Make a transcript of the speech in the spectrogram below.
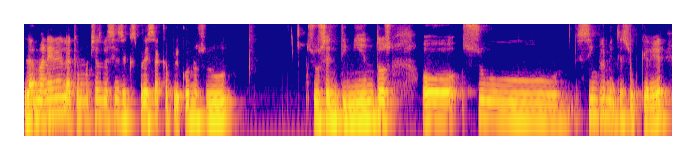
la manera en la que muchas veces expresa Capricornio su, sus sentimientos o su simplemente su querer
